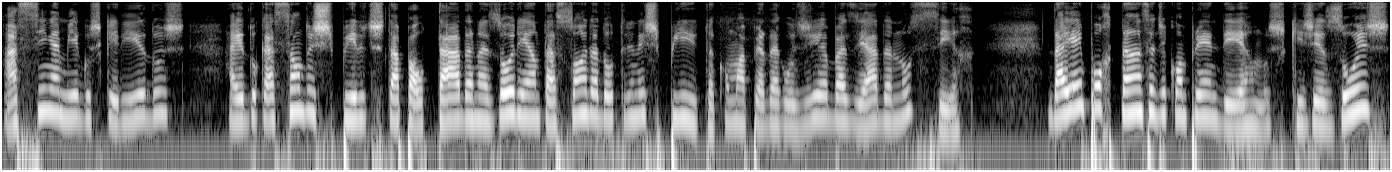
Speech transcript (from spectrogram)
Assim, amigos queridos, a educação do espírito está pautada nas orientações da doutrina espírita, com uma pedagogia baseada no ser. Daí a importância de compreendermos que Jesus,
